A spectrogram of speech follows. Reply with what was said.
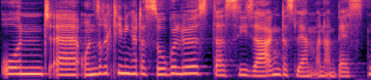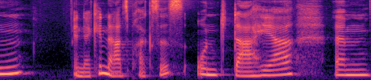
Und äh, unsere Klinik hat das so gelöst, dass sie sagen, das lernt man am besten in der Kinderarztpraxis. Und daher, ähm,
